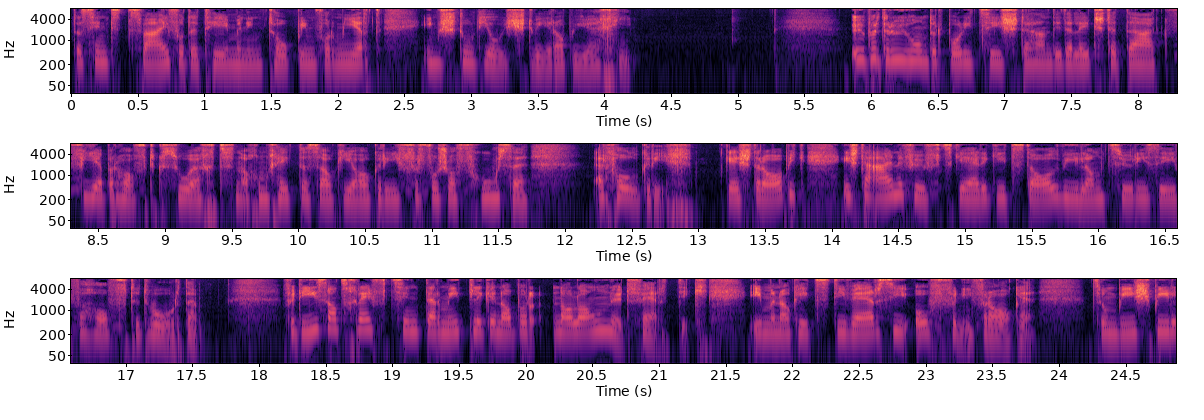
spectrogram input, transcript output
das sind zwei von den Themen im Top informiert. Im Studio ist Vera Büchi. Über 300 Polizisten haben in den letzten Tagen fieberhaft gesucht nach dem Kettensäge-Angreifer von Schaffhausen. Erfolgreich. Gestern Abend ist der 51-jährige in Talwil am Zürichsee verhaftet worden. Für die Einsatzkräfte sind die Ermittlungen aber noch lange nicht fertig. Immer noch gibt es diverse offene Fragen. Zum Beispiel,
